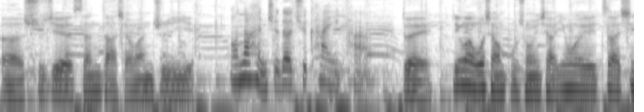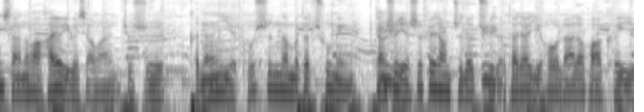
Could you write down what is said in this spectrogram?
呃世界三大峡湾之一。哦，那很值得去看一看。对，另外我想补充一下，因为在新西兰的话还有一个峡湾，就是可能也不是那么的出名，但是嗯也是非常值得去的。嗯大家以后来的话可以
